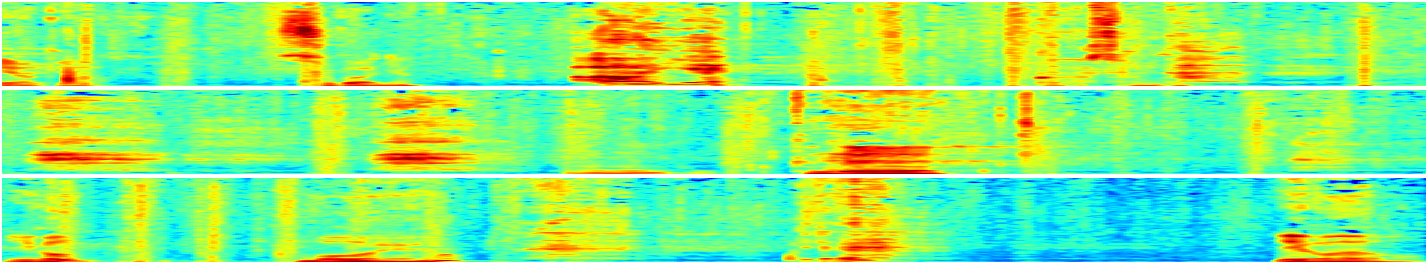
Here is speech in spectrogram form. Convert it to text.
여기 수건이요? 아, 예. 고맙습니다. 근데 이거 뭐예요? 예? 이거요.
